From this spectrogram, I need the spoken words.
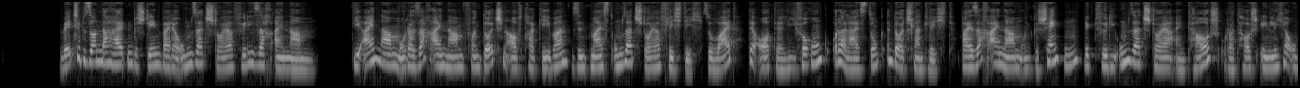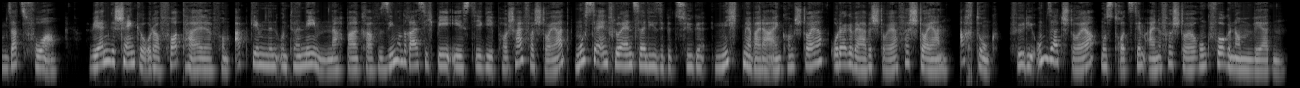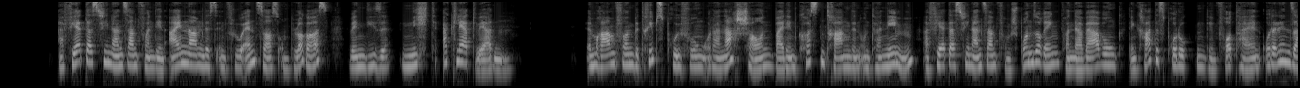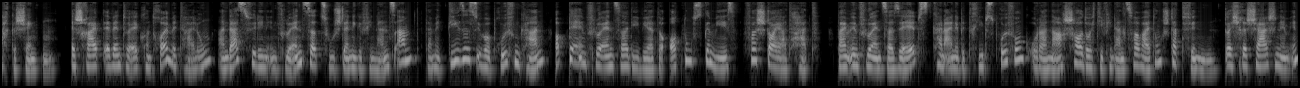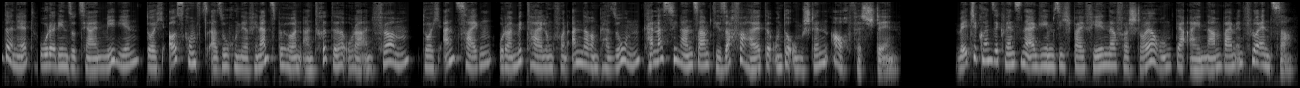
Welche Besonderheiten bestehen bei der Umsatzsteuer für die Sacheinnahmen? Die Einnahmen oder Sacheinnahmen von deutschen Auftraggebern sind meist umsatzsteuerpflichtig, soweit der Ort der Lieferung oder Leistung in Deutschland liegt. Bei Sacheinnahmen und Geschenken liegt für die Umsatzsteuer ein Tausch oder tauschähnlicher Umsatz vor. Werden Geschenke oder Vorteile vom abgebenden Unternehmen nach 37b EStG pauschal versteuert, muss der Influencer diese Bezüge nicht mehr bei der Einkommensteuer oder Gewerbesteuer versteuern. Achtung! Für die Umsatzsteuer muss trotzdem eine Versteuerung vorgenommen werden. Erfährt das Finanzamt von den Einnahmen des Influencers und Bloggers, wenn diese nicht erklärt werden. Im Rahmen von Betriebsprüfungen oder Nachschauen bei den kostentragenden Unternehmen erfährt das Finanzamt vom Sponsoring, von der Werbung, den Gratisprodukten, den Vorteilen oder den Sachgeschenken. Er schreibt eventuell Kontrollmitteilungen an das für den Influencer zuständige Finanzamt, damit dieses überprüfen kann, ob der Influencer die Werte ordnungsgemäß versteuert hat. Beim Influencer selbst kann eine Betriebsprüfung oder Nachschau durch die Finanzverwaltung stattfinden. Durch Recherchen im Internet oder den sozialen Medien, durch Auskunftsersuchen der Finanzbehörden an Dritte oder an Firmen, durch Anzeigen oder Mitteilung von anderen Personen kann das Finanzamt die Sachverhalte unter Umständen auch feststellen. Welche Konsequenzen ergeben sich bei fehlender Versteuerung der Einnahmen beim Influencer?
